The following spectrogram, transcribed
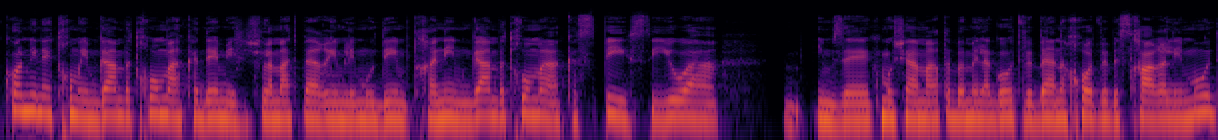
כל מיני תחומים, גם בתחום האקדמי, השלמת פערים, לימודים, תכנים, גם בתחום הכספי, סיוע, אם זה, כמו שאמרת, במלגות ובהנחות ובשכר הלימוד,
